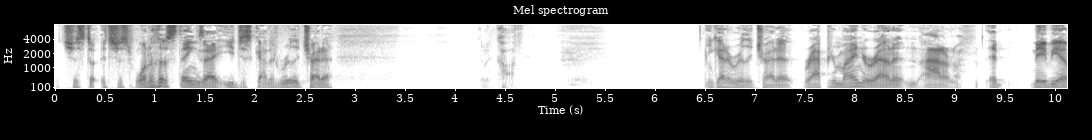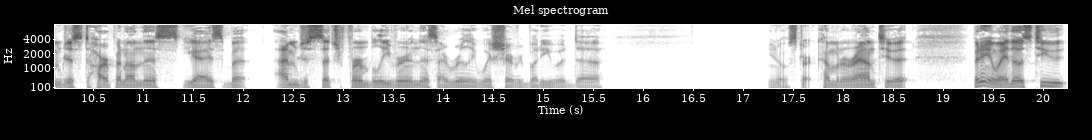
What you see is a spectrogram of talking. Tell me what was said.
It's just it's just one of those things that you just got to really try to. gonna cough here. You got to really try to wrap your mind around it, and I don't know. It, maybe I'm just harping on this, you guys, but I'm just such a firm believer in this. I really wish everybody would, uh, you know, start coming around to it. But anyway, those two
